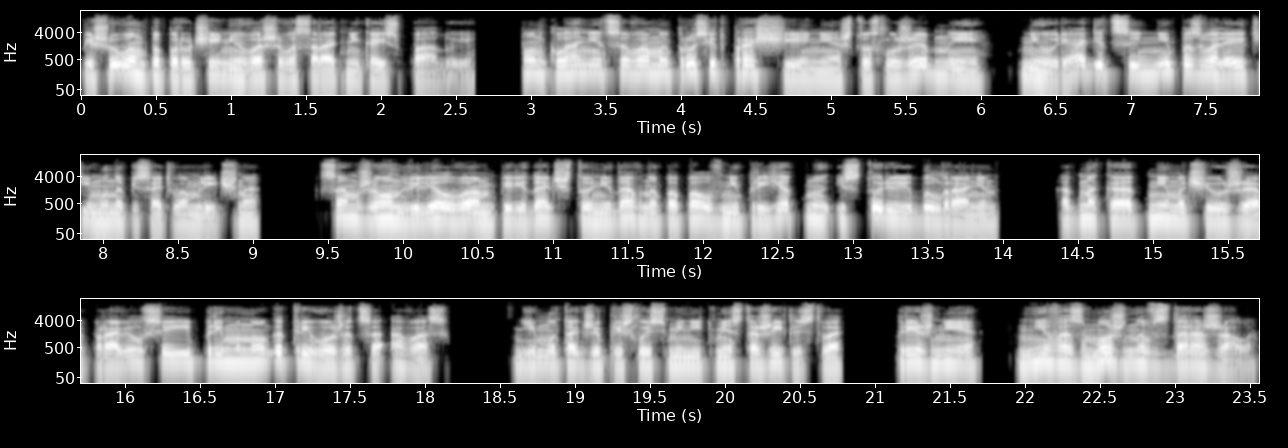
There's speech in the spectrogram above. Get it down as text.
пишу вам по поручению вашего соратника из Падуи. Он кланяется вам и просит прощения, что служебные неурядицы не позволяют ему написать вам лично. Сам же он велел вам передать, что недавно попал в неприятную историю и был ранен, однако от немочи уже оправился и премного тревожится о вас. Ему также пришлось сменить место жительства, прежнее невозможно вздорожало.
